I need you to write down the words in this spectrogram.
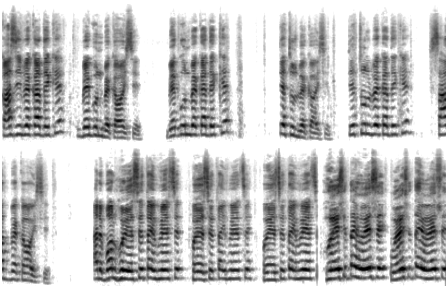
কাশি বেকা দেখে বেগুন বেকা হয়েছে বেগুন বেকা দেখে তেঁতুল বেকা হয়েছে তেঁতুল বেকা দেখে সাত বেকা হয়েছে আরে বল হয়েছে তাই হয়েছে হয়েছে তাই হয়েছে হয়েছে তাই হয়েছে। হয়েছে তাই হয়েছে হয়েছে তাই হয়েছে।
